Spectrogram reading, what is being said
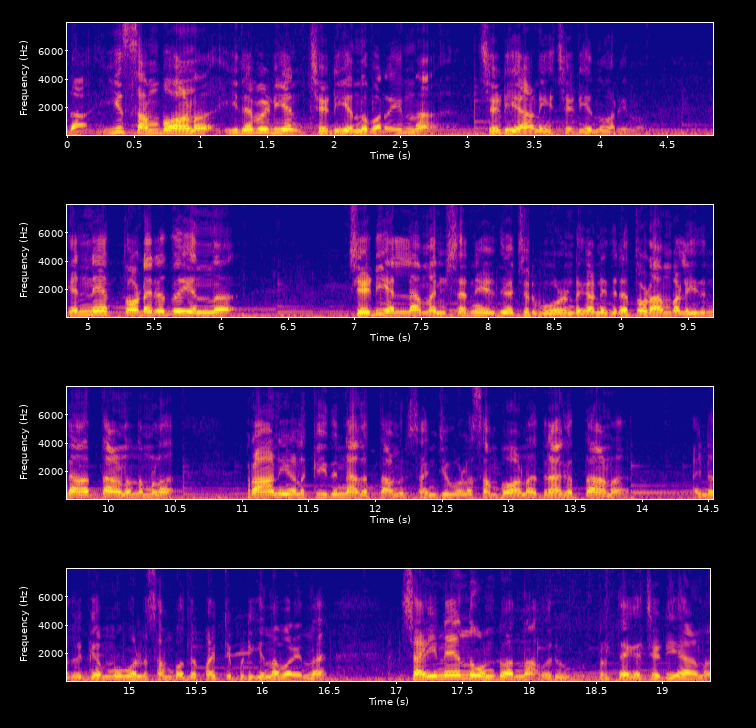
ദാ ഈ സംഭവമാണ് ഇരപടിയൻ ചെടി എന്ന് പറയുന്ന ചെടിയാണ് ഈ ചെടി എന്ന് പറയുന്നത്. എന്നെ തുടരുത് എന്ന് ചെടിയല്ല മനുഷ്യരനെ എഴുതി വെച്ചൊരു ബോർഡുണ്ട്. കാരണം ഇതിനെ തൊടാൻ പാടില്ല ഇതിന്റെ അകത്താണ് നമ്മൾ പ്രാണികളൊക്കെ ഇതിന്റെ അകത്താണ് ഒരു സഞ്ചി പോലെ സംഭവമാണ്. ഇതിനകത്താണ് അതിന്റെ അതൊരു ഗമ്മ പോലെ സംഭവത്തിൽ പറ്റിപ്പിടിക്കുന്ന പറയുന്നത്. ചൈനയിൽ നിന്ന് കൊണ്ടുവന്ന ഒരു പ്രത്യേക ചെടിയാണ്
